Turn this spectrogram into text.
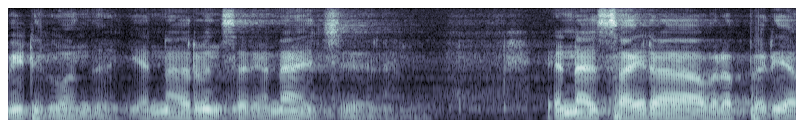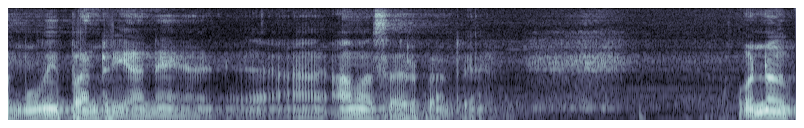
வீட்டுக்கு வந்து. என்ன அரவிந்த் சார் என்ன ஆயிடுச்சு? என்ன சைரா அவரை பெரிய மூவி பண்ணுறியானே ஆமாம் சார் பண்ணுறேன் ஒன்றும்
